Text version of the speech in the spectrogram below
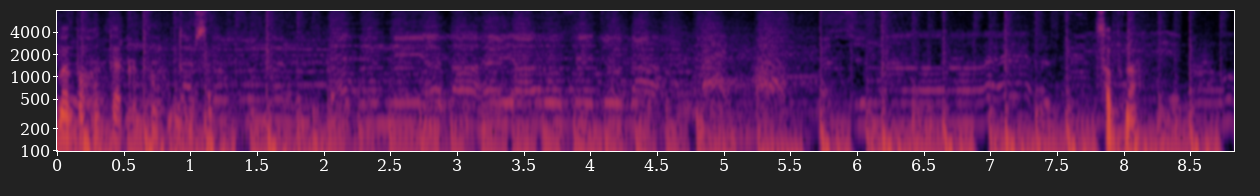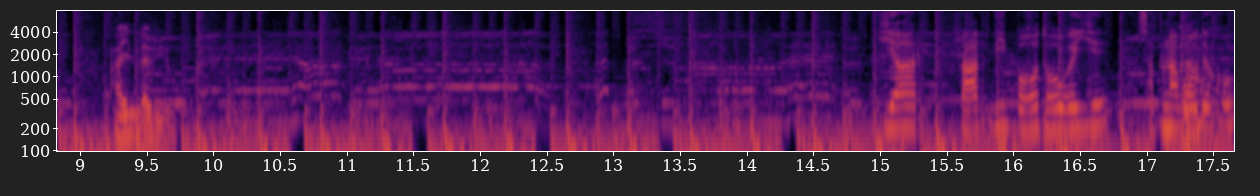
मैं बहुत प्यार करता हूँ तुमसे। सपना आई लव यू यार रात भी बहुत हो गई है। सपना वो देखो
